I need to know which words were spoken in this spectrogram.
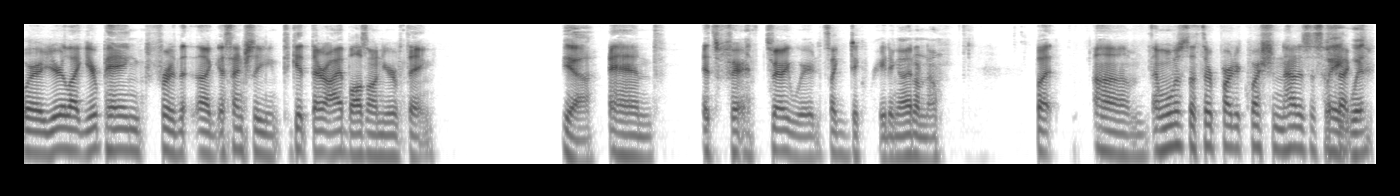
where you're like you're paying for the, like essentially to get their eyeballs on your thing, yeah, and it's very it's very weird. It's like dick rating. I don't know, but um, and what was the third part of your question? How does this wait, affect when,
